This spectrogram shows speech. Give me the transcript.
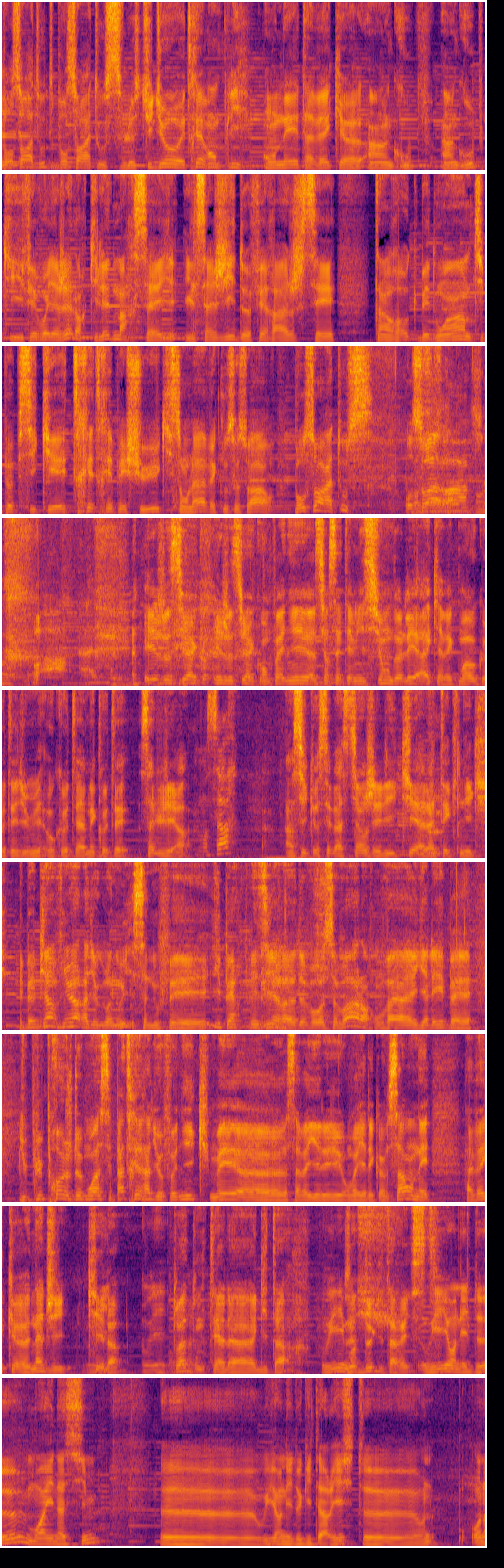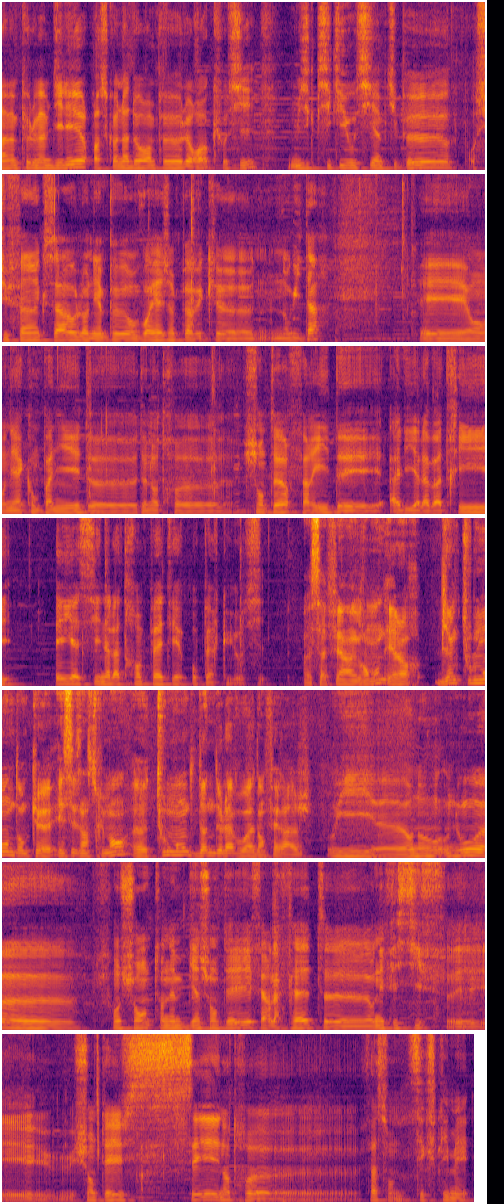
Bonsoir à toutes, bonsoir à tous. Le studio est très rempli. On est avec euh, un groupe, un groupe qui fait voyager alors qu'il est de Marseille. Il s'agit de Ferrage. C'est un rock bédouin, un petit peu psyché, très très péchu, qui sont là avec nous ce soir. Bonsoir à tous. Bonsoir. Et je suis et je suis accompagné euh, sur cette émission de Léa qui est avec moi aux côtés du aux côtés à mes côtés. Salut Léa. Bonsoir ainsi que Sébastien Gély qui est à la technique. Et eh bien bienvenue à Radio Grenouille, ça nous fait hyper plaisir euh, de vous recevoir. Alors on va y aller ben, du plus proche de moi, c'est pas très radiophonique, mais euh, ça va y aller, on va y aller comme ça. On est avec euh, Nadji qui est là. Oui. Toi donc tu es à la guitare. Oui, vous êtes deux guitaristes. Oui, on est deux, moi et Nassim. Oui, on est deux guitaristes. on, a un peu le même délire parce qu'on adore un peu le rock aussi, musique psyché aussi un petit peu, aussi fin que ça. On est un peu, on voyage un peu avec nos guitares. Et on est accompagné de, notre euh, chanteur Farid et Ali à la batterie et Yacine à la trompette et au percu aussi. Ça fait un grand monde. Et alors, bien que tout le monde donc, euh, ait ses instruments, euh, tout le monde donne de la voix dans Ferrage. Oui, nous, on chante, on aime bien chanter, faire la fête, on est festif. Et chanter, c'est notre façon de s'exprimer.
